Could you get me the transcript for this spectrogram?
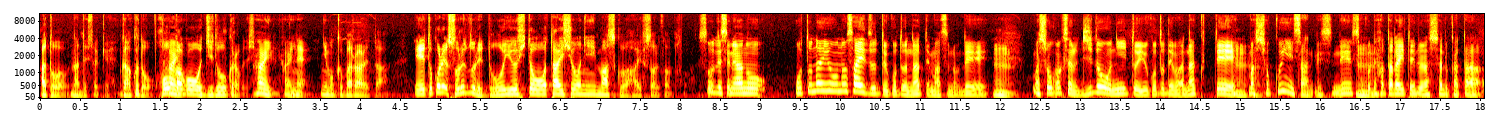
あと、何でしたっけ、学童、放課後児童クラブでしたっけ、はい。はい。ね、にも配られた、えー、とこれ、それぞれどういう人を対象にマスクが配布されたんですか、そうですね。あの大人用のサイズということになってますので、うん、まあ、小学生の児童にということではなくて、うん。うんまあ、職員さんですね、そこで働いていらっしゃる方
